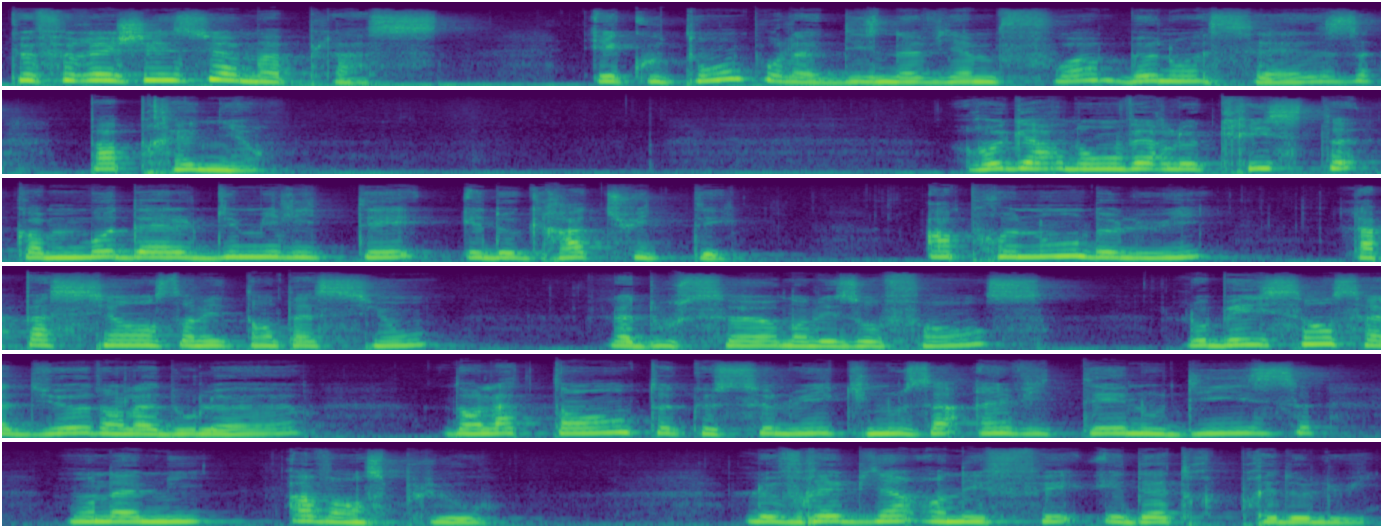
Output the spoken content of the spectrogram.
Que ferait Jésus à ma place? Écoutons pour la dix-neuvième fois Benoît XVI, pas prégnant. Regardons vers le Christ comme modèle d'humilité et de gratuité. Apprenons de lui la patience dans les tentations, la douceur dans les offenses, l'obéissance à Dieu dans la douleur, dans l'attente que celui qui nous a invités nous dise Mon ami, avance plus haut. Le vrai bien, en effet, est d'être près de lui.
